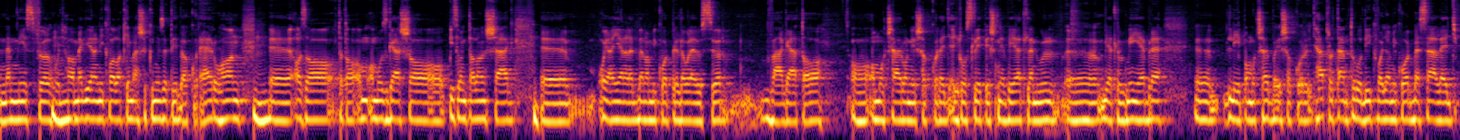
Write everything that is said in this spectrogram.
nem néz föl, mm-hmm. hogyha megjelenik valaki más a környezetébe, akkor elrohan, mm-hmm. az a, tehát a, a mozgás, a bizonytalanság mm-hmm. olyan jelenetben, amikor például először vág át a, a, a mocsáron, és akkor egy, egy rossz lépésnél véletlenül, véletlenül mélyebbre lép a mocsárba, és akkor hátra tántorodik, vagy amikor beszáll egy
